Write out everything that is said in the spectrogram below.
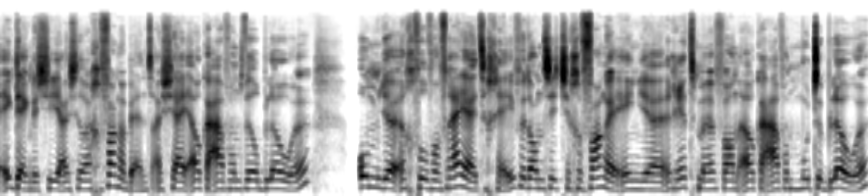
ik denk dat je juist heel erg gevangen bent. Als jij elke avond wil blowen, om je een gevoel van vrijheid te geven, dan zit je gevangen in je ritme van elke avond moeten blowen.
